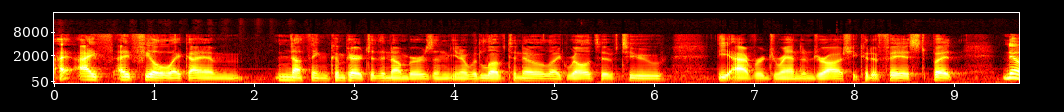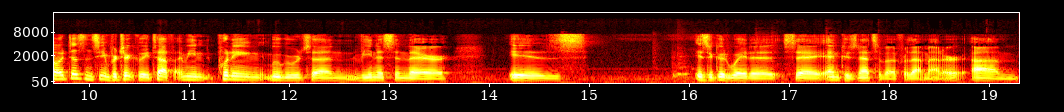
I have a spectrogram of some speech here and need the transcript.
I, I, I feel like I am nothing compared to the numbers, and you know would love to know like relative to the average random draw she could have faced. But no, it doesn't seem particularly tough. I mean, putting Muguruza and Venus in there is is a good way to say, and Kuznetsova for that matter, um,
